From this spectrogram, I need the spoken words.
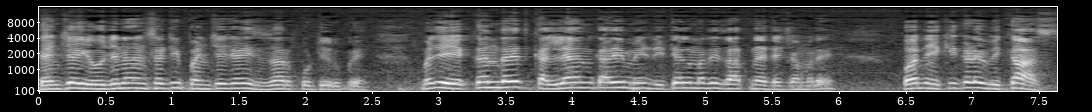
त्यांच्या योजनांसाठी पंचेचाळीस हजार कोटी रुपये. म्हणजे एकंदरीत कल्याणकारी मी डिटेलमध्ये जात नाही त्याच्यामध्ये पण एकीकडे विकास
